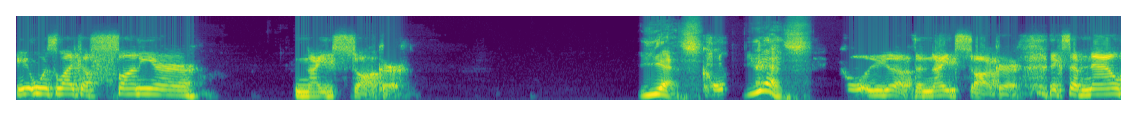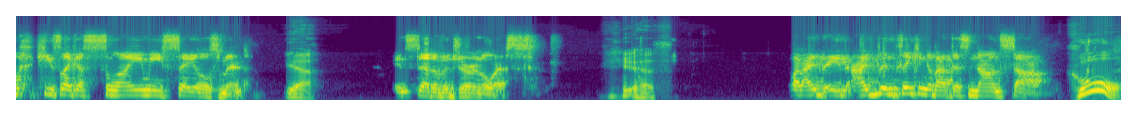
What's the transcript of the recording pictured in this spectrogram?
it was like a funnier Night Stalker. yes, Cold, yes, cold, yeah, the Night Stalker. Except now he's like a slimy salesman yeah, instead of a journalist. yes. But I I've been thinking about this nonstop, Cool.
